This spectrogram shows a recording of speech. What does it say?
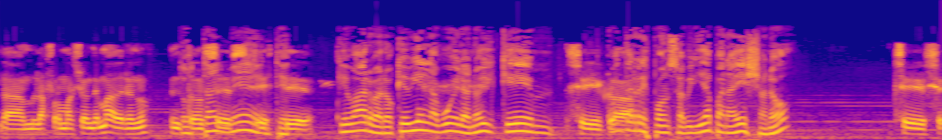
la, la formación de madre, ¿no? Entonces, Totalmente. este, Qué bárbaro, qué bien la abuela, ¿no? Y qué sí, cuánta claro. responsabilidad para ella, ¿no? Sí, sí,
